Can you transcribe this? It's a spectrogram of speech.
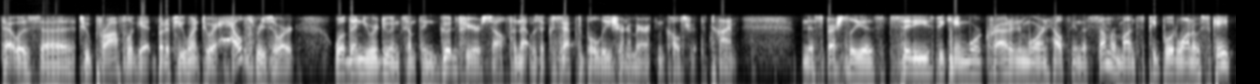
that was uh, too profligate. But if you went to a health resort, well, then you were doing something good for yourself, and that was acceptable leisure in American culture at the time and especially as cities became more crowded and more unhealthy in the summer months, people would want to escape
